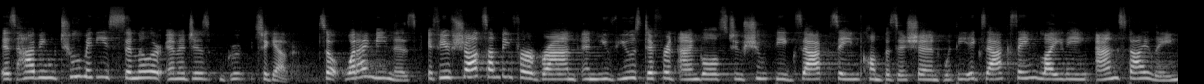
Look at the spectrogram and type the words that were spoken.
is having too many similar images grouped together. So what I mean is, if you've shot something for a brand and you've used different angles to shoot the exact same composition with the exact same lighting and styling,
